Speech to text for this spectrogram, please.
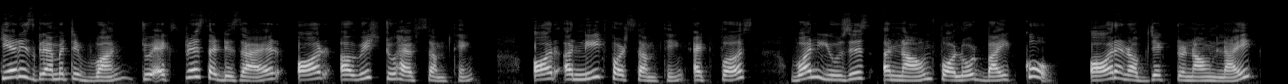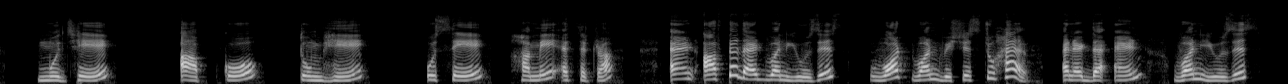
Here is grammar tip 1 to express a desire or a wish to have something or a need for something. At first, one uses a noun followed by को or an object pronoun like मुझे, आपको, तुम्हें, उसे, हमें, etc. And after that, one uses what one wishes to have. And at the end, one uses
